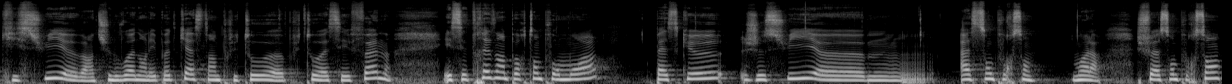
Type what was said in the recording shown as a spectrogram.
qui suit, ben, tu le vois dans les podcasts, hein, plutôt, plutôt assez fun. Et c'est très important pour moi parce que je suis euh, à 100%. Voilà, je suis à 100%.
